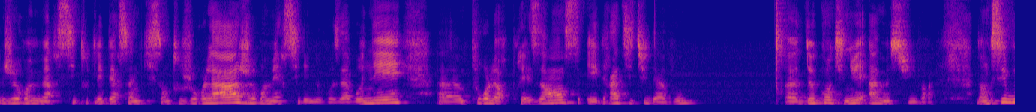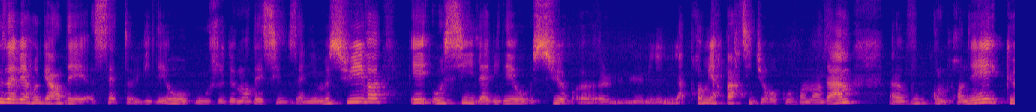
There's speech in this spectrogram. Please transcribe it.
Je remercie toutes les personnes qui sont toujours là. Je remercie les nouveaux abonnés pour leur présence et gratitude à vous de continuer à me suivre. Donc si vous avez regardé cette vidéo où je demandais si vous alliez me suivre et aussi la vidéo sur euh, la première partie du recouvrement d'âme, euh, vous comprenez que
